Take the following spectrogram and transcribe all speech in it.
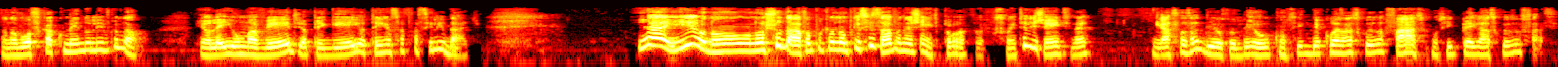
Eu não vou ficar comendo o livro, não. Eu leio uma vez, já peguei, eu tenho essa facilidade. E aí eu não, não estudava porque eu não precisava, né, gente? Pronto, sou inteligente, né? Graças a Deus, eu, consigo decorar as coisas fácil, consigo pegar as coisas fácil.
